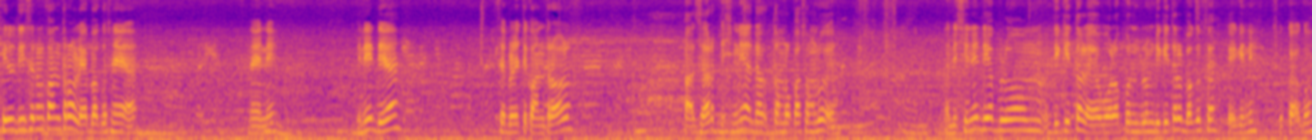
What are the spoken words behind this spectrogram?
hill descent control ya bagusnya ya. Nah ini. Ini dia stability control. Hazard di sini ada tombol 02 ya? Nah di sini dia belum digital ya walaupun belum digital bagus ya kayak gini. Suka gua.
